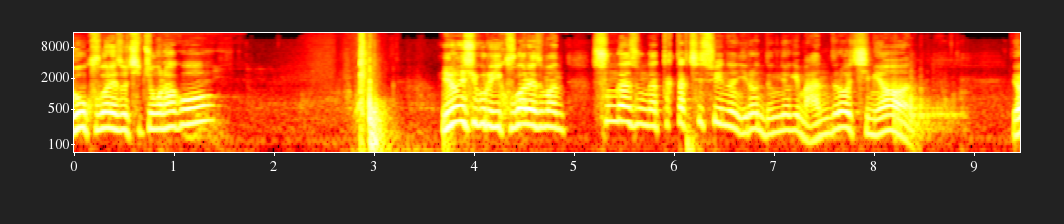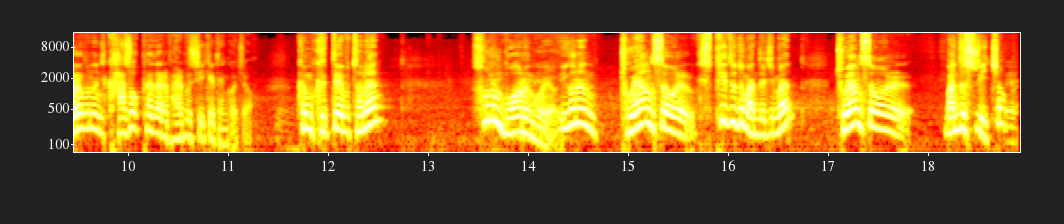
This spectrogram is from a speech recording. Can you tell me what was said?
요 구간에서 집중을 하고 이런 식으로 이 구간에서만 순간순간 탁탁 칠 수 있는 이런 능력이 만들어지면 여러분은 가속 페달을 밟을 수 있게 된 거죠. 그럼 그때부터는 손은 뭐 하는 거예요? 이거는 조향성을 스피드도 만들지만 조향성을 만들 수도 있죠. 네.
